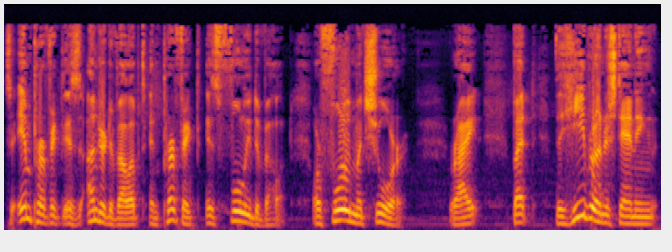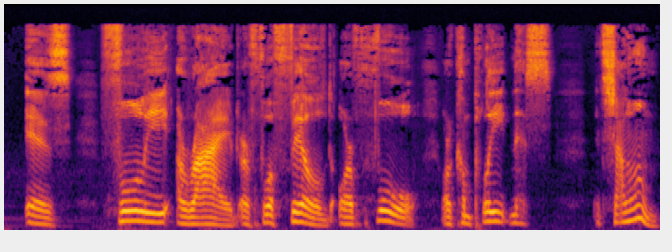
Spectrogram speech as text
So imperfect is underdeveloped and perfect is fully developed or fully mature, right? But the Hebrew understanding is fully arrived or fulfilled or full or completeness. It's shalom.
